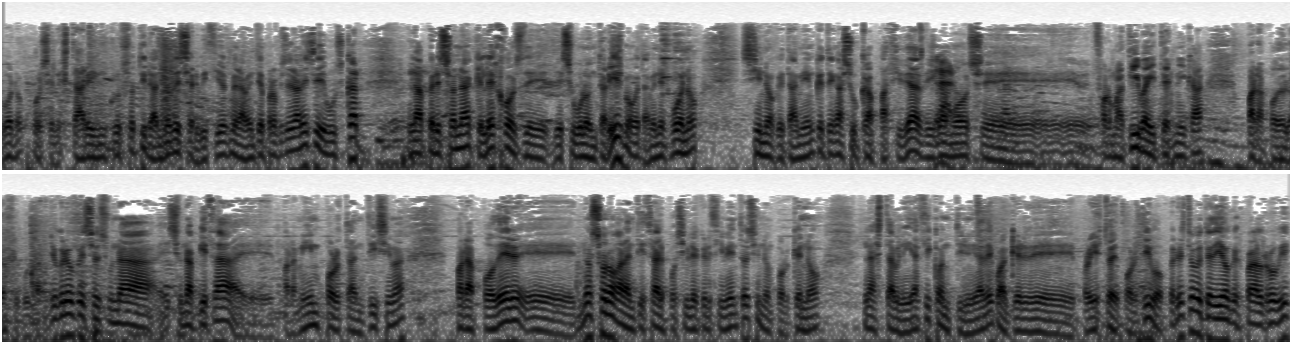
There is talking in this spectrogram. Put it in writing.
bueno, pues el estar incluso tirando de servicios meramente profesionales y de buscar la persona que lejos de, su voluntarismo, que también es bueno, sino que también que tenga su capacidad, digamos, eh, formativa y técnica para poderlo ejecutar. Yo creo que eso es una, es una pieza eh, para mí importantísima para poder eh, no solo garantizar el posible crecimiento, sino, ¿por qué no?, la estabilidad y continuidad de cualquier eh, proyecto deportivo. Pero esto que te digo que es para el rugby,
